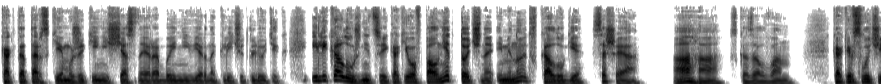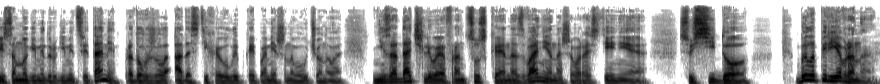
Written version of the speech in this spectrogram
как татарские мужики, несчастные рабы, неверно кличут лютик, или калужницей, как его вполне точно именуют в Калуге, США». «Ага», — сказал Ван. Как и в случае со многими другими цветами, продолжила Ада с тихой улыбкой помешанного ученого, незадачливое французское название нашего растения «сусидо» было переврано,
